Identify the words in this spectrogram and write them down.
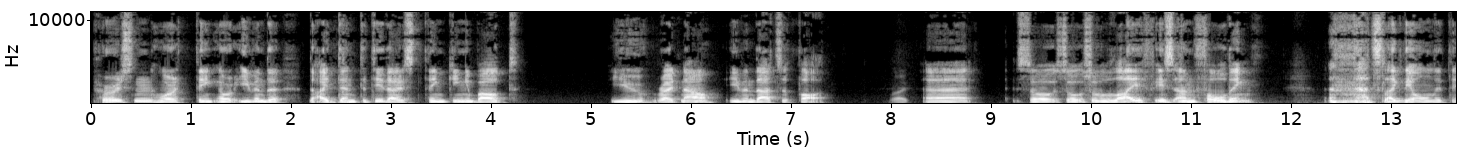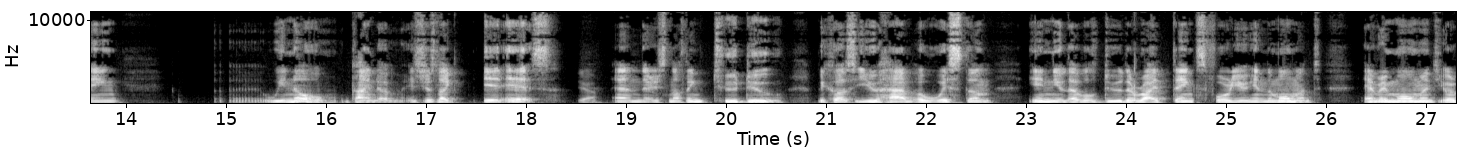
person who are think, or even the, the identity that is thinking about you right now, even that's a thought. right. Uh, so so so life is unfolding, and that's like the only thing uh, we know. Kind of, it's just like it is, Yeah. and there's nothing to do because you have a wisdom in you that will do the right things for you in the moment. Every moment you're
